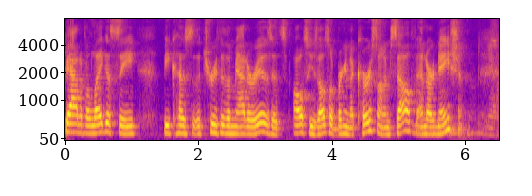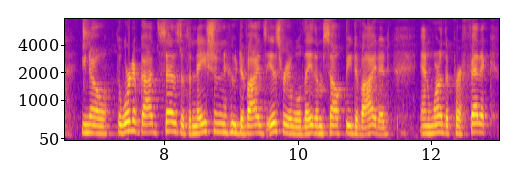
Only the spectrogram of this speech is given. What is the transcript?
bad of a legacy because the truth of the matter is it's also he's also bringing a curse on himself and our nation. You know the word of god says that the nation who divides israel will they themselves be divided and one of the prophetic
